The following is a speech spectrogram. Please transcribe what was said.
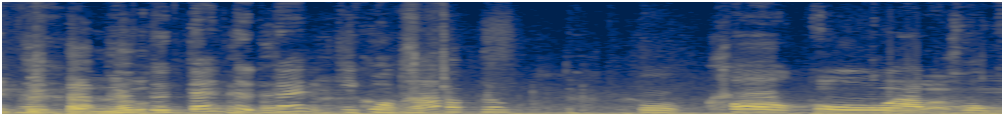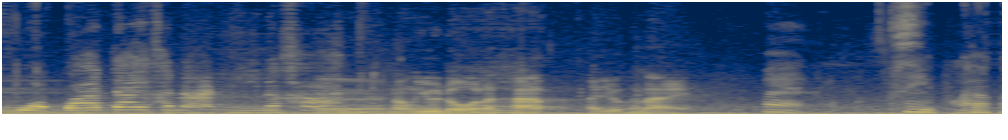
ยังตื่นเต้นอยู่ตื่นเต้นตื่นเต้นกี่ขวบครับแล้ว ครับลูกหกหกขวบหหกกขขววบบวาดได้ขนาดนี้นะคะ เออน้องยูโดนะครับ อายุเท่าไหร่ แปดสิบครับ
